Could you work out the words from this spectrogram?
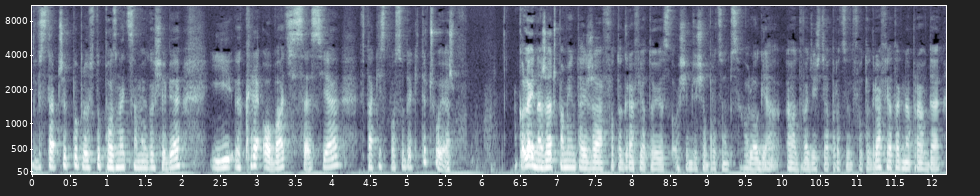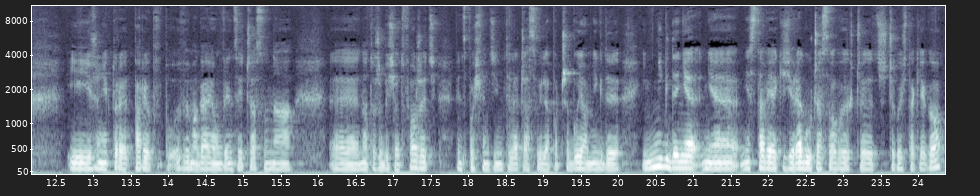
wystarczy po prostu poznać samego siebie i kreować sesję w taki sposób, jaki ty czujesz. Kolejna rzecz, pamiętaj, że fotografia to jest 80% psychologia, a 20% fotografia tak naprawdę i że niektóre pary wymagają więcej czasu na na to, żeby się otworzyć, więc poświęci im tyle czasu, ile potrzebują. Nigdy, I nigdy nie, nie, nie stawia jakichś reguł czasowych czy, czy czegoś takiego.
